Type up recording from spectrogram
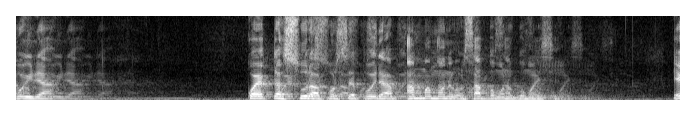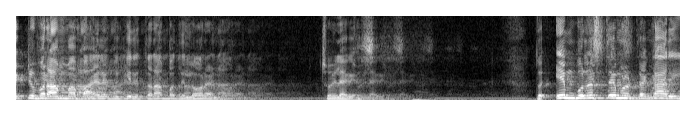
পইরা কয়েকটা সুরা পড়ছে, পইরা আম্মা মনে করছে, আব্বা মনে ঘুমাইছে। একটু পর আম্মা বাইরে গিয়ে তোর আব্বা দিয়ে লড়ে না, চইলা গেছে। তো অ্যাম্বুলেন্স তেমন একটা গাড়ি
